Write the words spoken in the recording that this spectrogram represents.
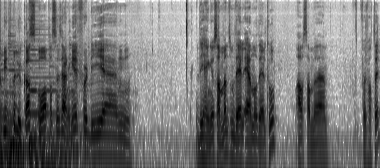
har begynt med Lukas og Apostlenes gjerninger fordi eh, de henger jo sammen som del én og del to av samme forfatter,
